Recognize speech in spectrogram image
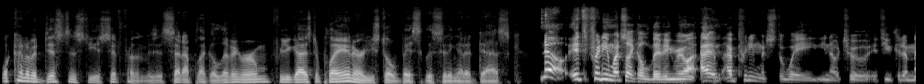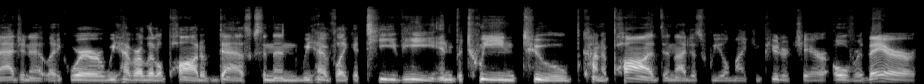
What kind of a distance do you sit from them? Is it set up like a living room for you guys to play in, or are you still basically sitting at a desk? No, it's pretty much like a living room. I, I pretty much the way you know to if you could imagine it, like where we have our little pod of desks, and then we have like a TV in between two kind of pods, and I just wheel my computer chair over there,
